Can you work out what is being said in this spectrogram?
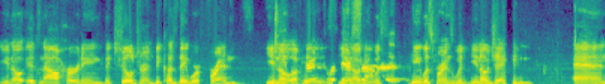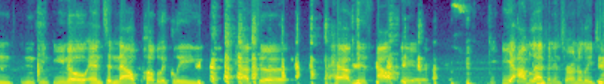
you know it's now hurting the children because they were friends, you know, of his. You know, he was he was friends with you know Jaden, and you know, and to now publicly have to have this out there. Yeah, I'm laughing internally, too.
